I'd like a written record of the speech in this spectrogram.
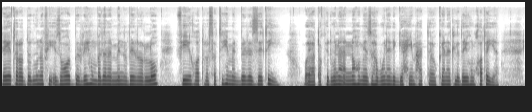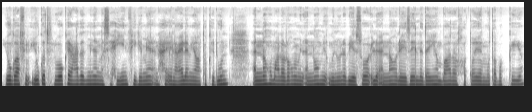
لا يترددون في إظهار برهم بدلا من بر الله في غطرستهم البر الذاتي. ويعتقدون أنهم يذهبون للجحيم حتى لو كانت لديهم خطية. يوجد في الواقع عدد من المسيحيين في جميع أنحاء العالم يعتقدون أنهم على الرغم من أنهم يؤمنون بيسوع إلا أنه لا يزال لديهم بعض الخطايا المتبقية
